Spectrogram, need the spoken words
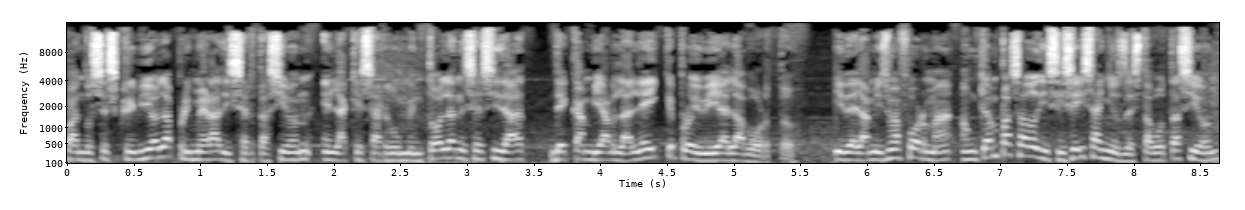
cuando se escribió la primera disertación en la que se argumentó la necesidad de cambiar la ley que prohibía el aborto. Y de la misma forma, aunque han pasado 16 años de esta votación,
